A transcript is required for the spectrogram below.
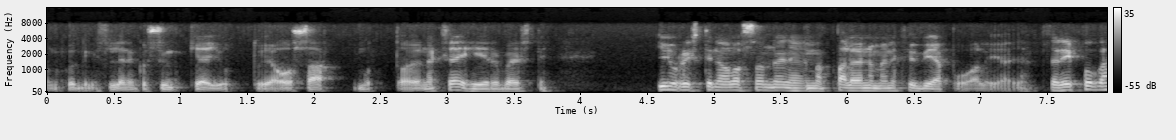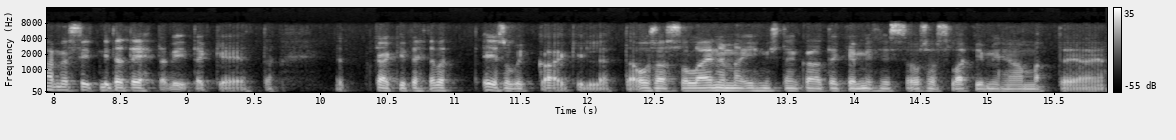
On kuitenkin niin kuin synkkiä juttuja osa, mutta onneksi ei hirveästi. Juristin olossa on enemmän, paljon enemmän niitä hyviä puolia. Ja se riippuu vähän myös siitä, mitä tehtäviä tekee. Että, että kaikki tehtävät ei sovi kaikille. Että osassa olla enemmän ihmisten kanssa tekemisissä, osassa lakimiehen ammatteja ja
